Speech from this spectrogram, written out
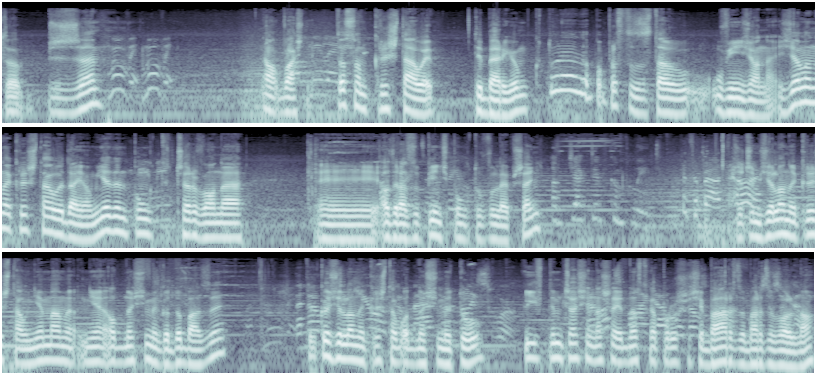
Dobrze. O, właśnie. To są kryształy Tyberium, które no, po prostu zostały uwięzione. Zielone kryształy dają jeden punkt, czerwone yy, od razu 5 punktów ulepszeń. Przy czym zielony kryształ nie mamy, nie odnosimy go do bazy, tylko zielony kryształ odnosimy tu i w tym czasie nasza jednostka porusza się bardzo, bardzo wolno.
